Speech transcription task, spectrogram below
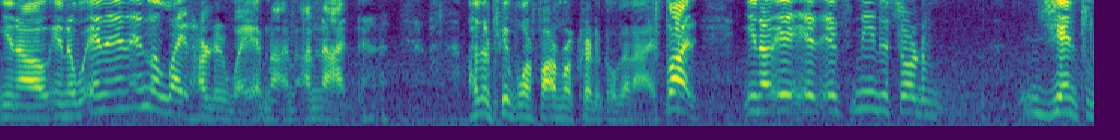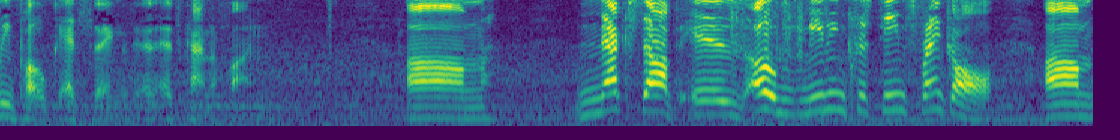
you know, in a in, in a lighthearted way. I'm not. I'm not. Other people are far more critical than I, but you know, it, it's me to sort of gently poke at things. It's kind of fun. Um, Next up is, oh, meeting Christine Sprinkle. Um,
